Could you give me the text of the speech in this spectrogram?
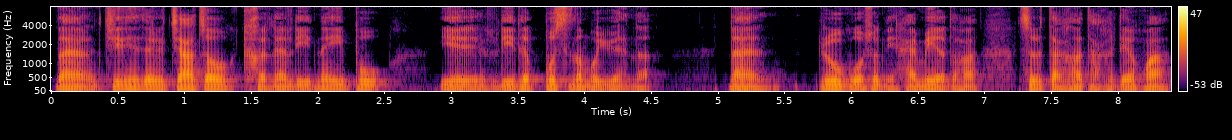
那今天这个加州可能离那一步也离得不是那么远了。那如果说你还没有的话，是不是赶快打个电话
